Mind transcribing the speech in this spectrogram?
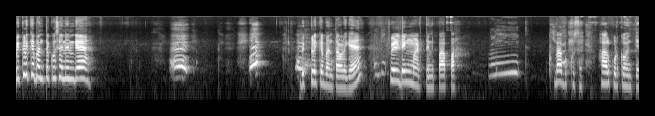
ಬಿಕ್ಕಳಿಕೆ ಬಂತು ಕುಸೆ ನಿನಗೆ? ಬಿಕ್ಳಿಕೆ ಬಂತ ಅವಳಿಗೆ. ಫೀಲ್ಡಿಂಗ್ ಮಾಡ್ತೀನಿ, ಪಾಪ. ಬಾ ಕುಸೆ, ಹಾಲು ಕುಡ್ಕೊಂತೆ.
